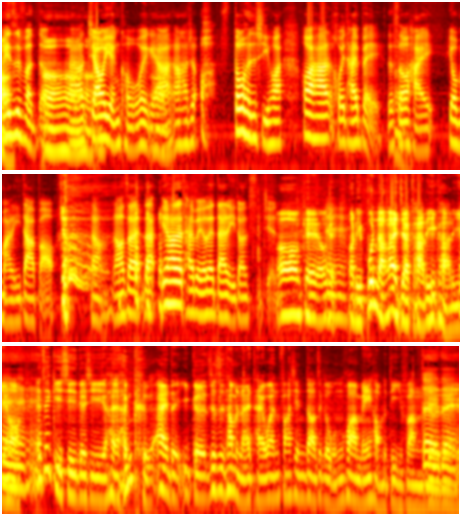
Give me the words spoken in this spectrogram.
梅子粉的，还有椒盐口味给他，然后他就哦都很喜欢。后来他回台北的时候还又买了一大包。这样，然后再来，因为他在台北又再待了一段时间。OK OK，哦，你本人爱吃卡里卡里哦，哎，这其实就是很很可爱的一个，就是他们来台湾发现到这个文化美好的地方，对不对？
